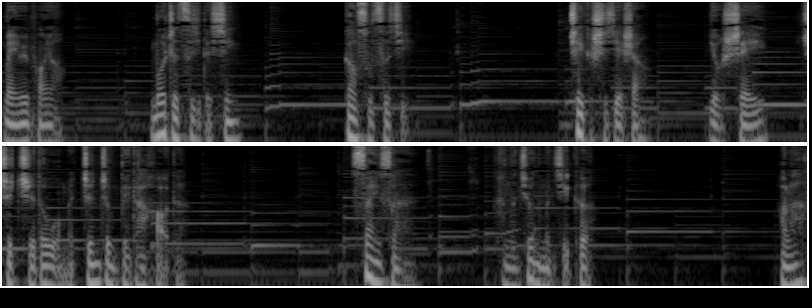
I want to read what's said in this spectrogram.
每一位朋友，摸着自己的心，告诉自己。这个世界上，有谁是值得我们真正对他好的？算一算，可能就那么几个。好了，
